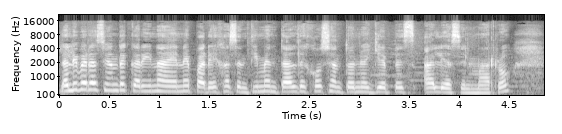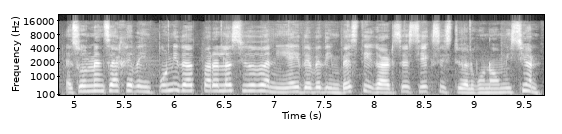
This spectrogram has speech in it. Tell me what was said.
La liberación de Karina N., pareja sentimental de José Antonio Yepes, alias El Marro, es un mensaje de impunidad para la ciudadanía y debe de investigarse si existió alguna omisión.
